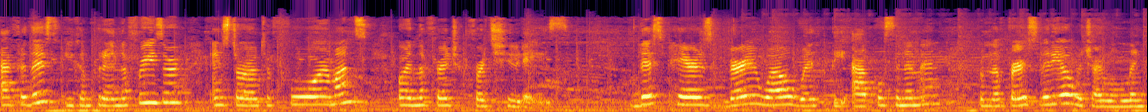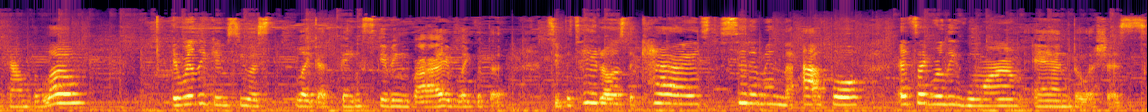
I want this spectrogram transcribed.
After this, you can put it in the freezer and store up to four months or in the fridge for two days. This pairs very well with the apple cinnamon from the first video, which I will link down below. It really gives you a like a Thanksgiving vibe, like with the sweet potatoes, the carrots, the cinnamon, the apple. It's like really warm and delicious.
